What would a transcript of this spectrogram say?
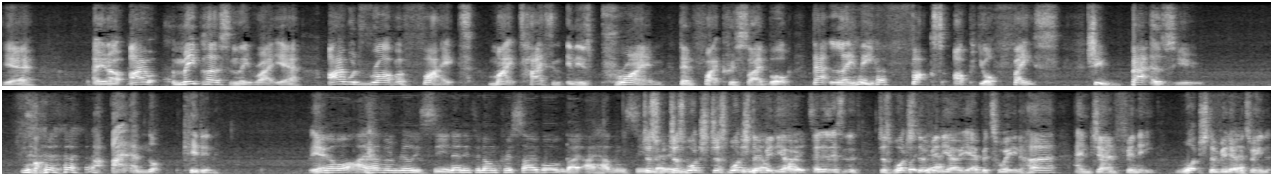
Yeah, you know, I, me personally, right? Yeah. I would rather fight Mike Tyson in his prime than fight Cris Cyborg. That lady fucks up your face. She batters you. Fuck. I, I am not kidding. Yeah. You know what? I haven't really seen anything on Cris Cyborg. Like I haven't seen. just just watch just watch the video fighters. and listen. Just watch But the yeah. video, yeah, between her and Jan Finney. Watch the video Yeah. between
